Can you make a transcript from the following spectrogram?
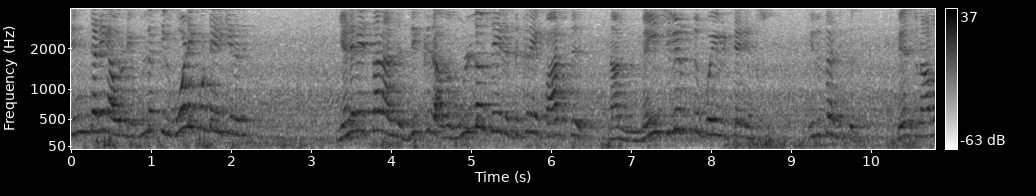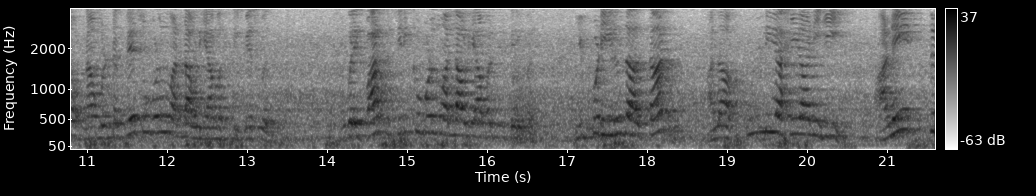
சிந்தனை அவருடைய உள்ளத்தில் ஓடிக்கொண்டே இருக்கிறது. எனவே தான் அந்த ஜிக்ரு அவர் உள்ளம் செய்கிற ஜிக்ரை பார்த்து நான் மெய் சிலிர்த்து போய்விட்டேன் என்று சொல். இதுதான் ஜிக்ரு பேசினாலும் நான் உங்கள்கிட்ட பேசும் பொழுதும் அல்லாவுடைய ஆபத்தில் பேசுவது. உங்களை பார்த்து சிரிக்கும் பொழுதும் அல்லாவுடைய ஆபத்தில் தெரிவது. இப்படி இருந்தால்தான் அல்லாஹ் புள்ளி அஹியானிகி அனைத்து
